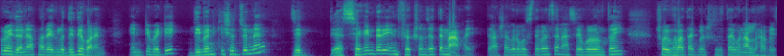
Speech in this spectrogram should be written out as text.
প্রয়োজনে আপনারা এগুলো দিতে পারেন। অ্যান্টিবায়োটিক দিবেন কিসের জন্য? যে সেকেন্ডারি ইনফেকশন যাতে না হয়। তো আশা করি বুঝতে পেরেছেন। আজ এ পর্যন্তই। সবাই ভালো থাকবেন, সুস্থ থাকবেন। আল্লাহ হাফিজ।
